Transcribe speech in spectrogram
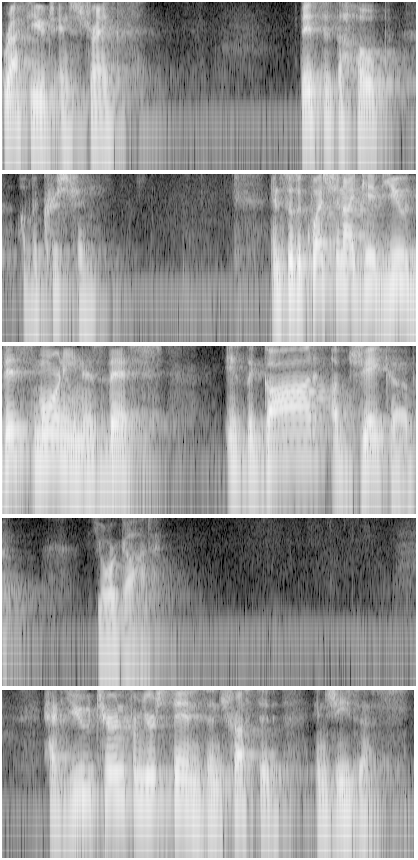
refuge and strength. This is the hope of the Christian. And so the question I give you this morning is this Is the God of Jacob your God? Have you turned from your sins and trusted in Jesus?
